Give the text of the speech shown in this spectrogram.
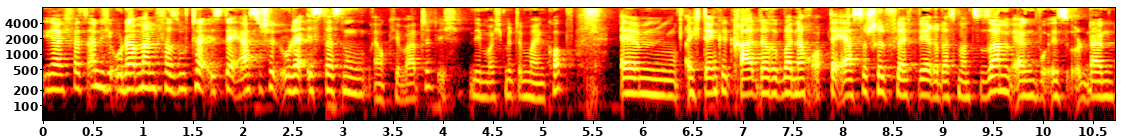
ja, ich weiß auch nicht, oder man versucht da, ist der erste Schritt, oder ist das ein, okay, wartet, ich nehme euch mit in meinen Kopf. Ähm, ich denke gerade darüber nach, ob der erste Schritt vielleicht wäre, dass man zusammen irgendwo ist und dann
